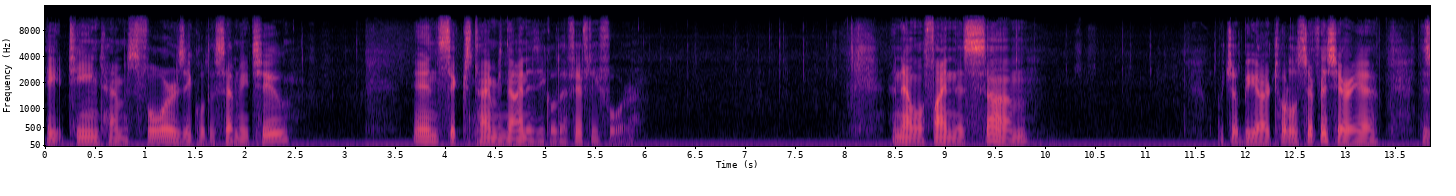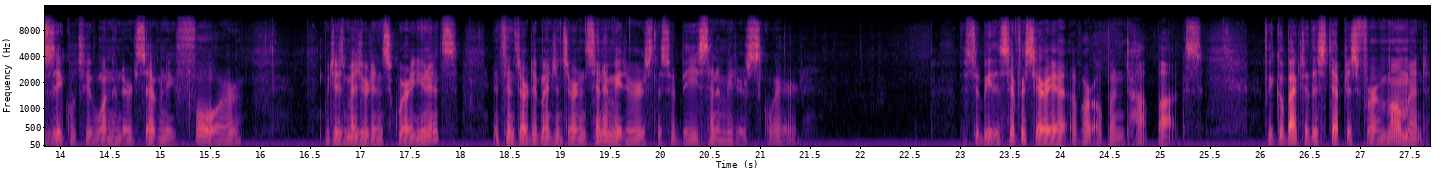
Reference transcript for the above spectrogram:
18 times 4 is equal to 72. And 6 times 9 is equal to 54. And now we'll find this sum, which will be our total surface area. This is equal to 174, which is measured in square units. And since our dimensions are in centimeters, this would be centimeters squared. This would be the surface area of our open top box. If we go back to this step just for a moment,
